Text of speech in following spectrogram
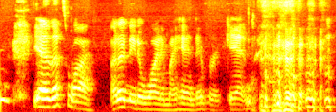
yeah, that's why. I don't need a wine in my hand ever again.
